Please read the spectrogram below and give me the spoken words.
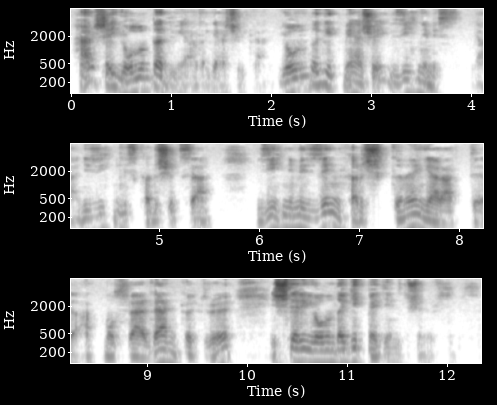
her şey yolunda dünyada gerçekten. Yolunda gitmeyen şey zihnimiz. Yani zihnimiz karışıksa, zihnimizin karışıklığının yarattığı atmosferden ötürü işlerin yolunda gitmediğini düşünürsünüz.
